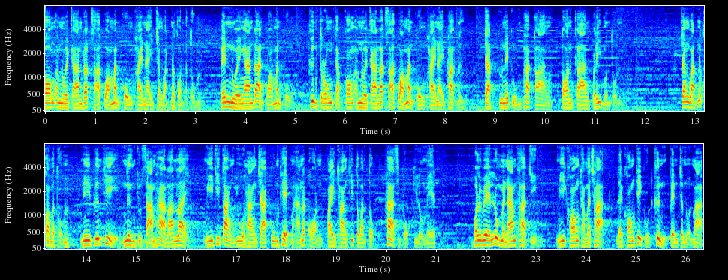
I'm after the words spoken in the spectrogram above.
กองอำนวยการรักษาความมั่นคงภายในจังหวัดนครปฐมเป็นหน่วยงานด้านความมั่นคง ขึ้นตรงกับกองอำนวยการรักษาความมั่นคงภายในภาคหนึ่งจัดอยู่ในกลุ่มภาคกลาง ตอนกลางปริมณฑลจังหวัดนครปฐมมีพื้นที่ 1.35 ล้านไร่ มีที่ตั้งอยู่ห่างจากกรุงเทพมหานครไปทางทิศตะวันตก 56 กิโลเมตร บริเวณลุ่มแม่น้ำท่าจีน มีคลองธรรมชาติ และคลองที่ขุดขึ้นเป็นจำนวนมาก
